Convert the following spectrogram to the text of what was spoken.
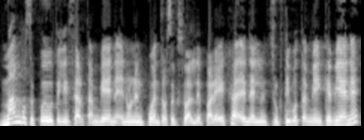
Mambo se puede utilizar también en un encuentro sexual de pareja, en el instructivo también que viene.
